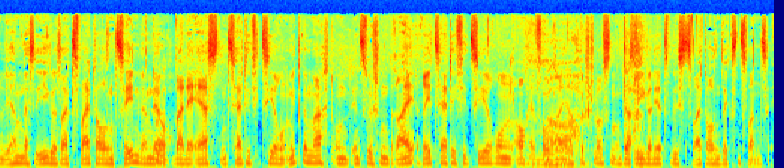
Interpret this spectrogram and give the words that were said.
Wir haben das Siegel seit 2010. Wir haben der, oh. bei der ersten Zertifizierung mitgemacht und inzwischen drei Rezertifizierungen auch erfolgreich oh. abgeschlossen und das Siegel jetzt bis 2026.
